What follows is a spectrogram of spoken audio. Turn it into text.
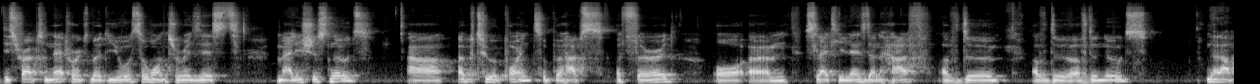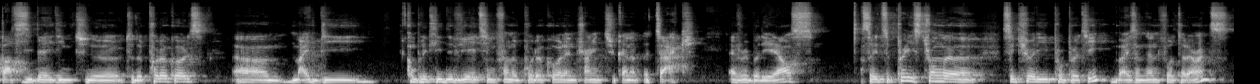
disrupted networks, but you also want to resist malicious nodes up to a point, so perhaps a third or um, slightly less than half of the of the of the nodes that are participating to the to the protocols um, might be completely deviating from the protocol and trying to kind of attack everybody else. So it's a pretty strong uh, security property, Byzantine fault tolerance.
